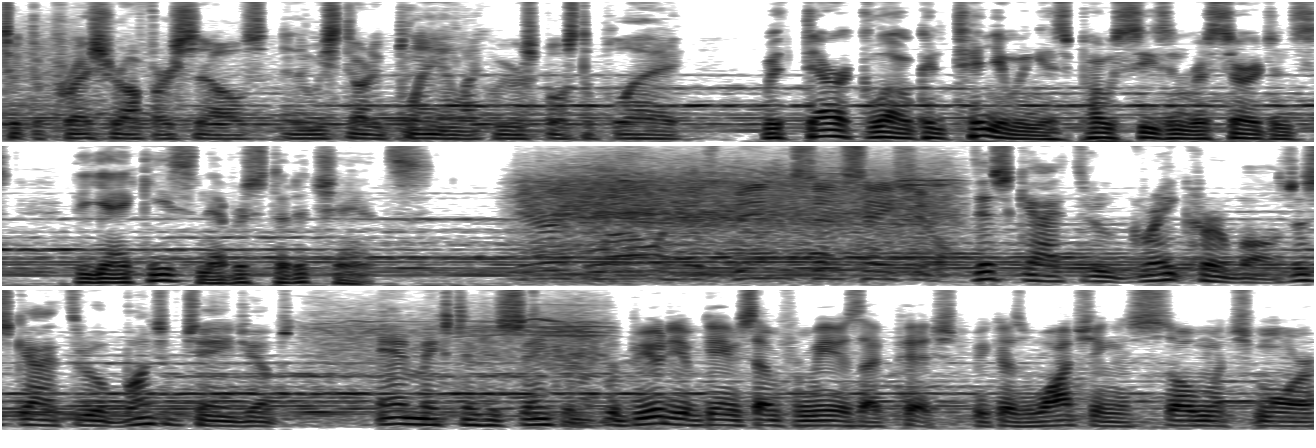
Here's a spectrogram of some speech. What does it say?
took the pressure off ourselves, and then we started playing like we were supposed to play. With Derek Lowe continuing his postseason resurgence, the Yankees never stood a chance. Derek Lowe has been sensational. This guy threw great curveballs. This guy threw a bunch of changeups and mixed in his sinker. The beauty of Game 7 for me is I pitched because watching is so much more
